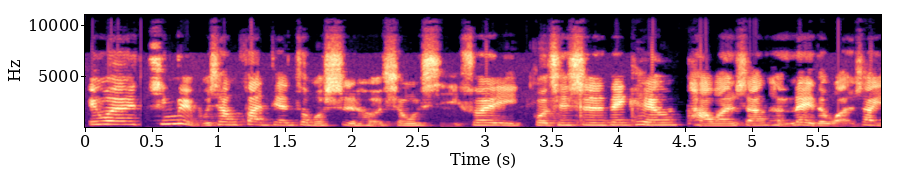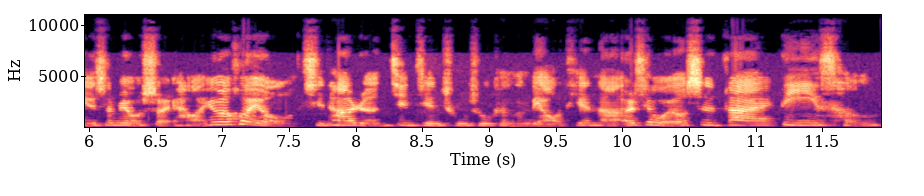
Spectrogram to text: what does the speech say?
因为青旅不像饭店这么适合休息，所以我其实那天爬完山很累的晚上也是没有睡好，因为会有其他人进进出出，可能聊天啊，而且我又是在第一层，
